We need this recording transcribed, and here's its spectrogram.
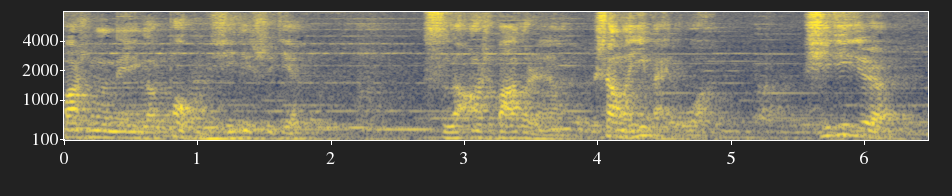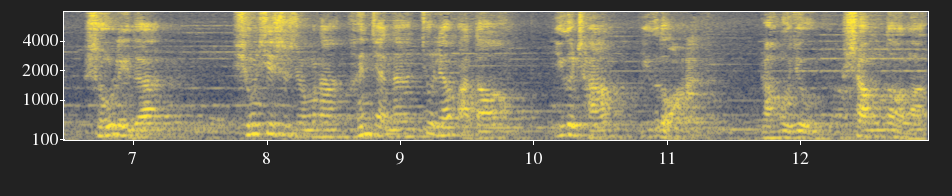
发生的那个暴恐袭击事件，死了二十八个人啊，伤了一百多啊。袭击者手里的凶器是什么呢？很简单，就两把刀，一个长一个短，然后就伤到了，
